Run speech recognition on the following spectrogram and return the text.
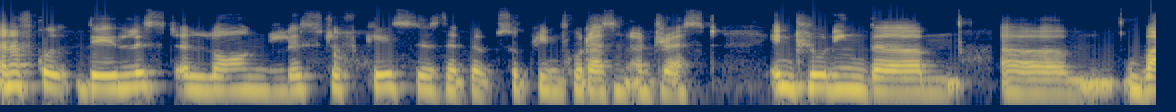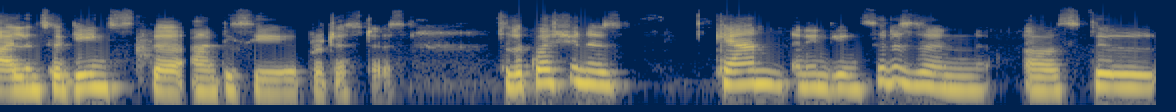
And of course, they list a long list of cases that the Supreme Court hasn't addressed, including the um, violence against the anti-CAA protesters. So the question is, can an Indian citizen uh, still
